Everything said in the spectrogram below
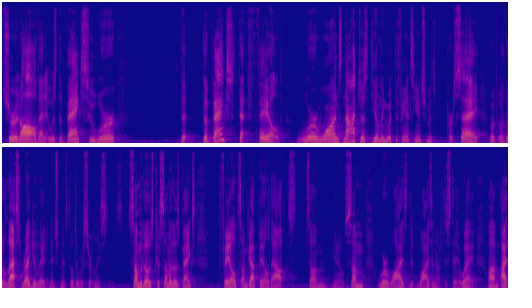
sure at all that it was the banks who were the, the banks that failed were ones not just dealing with the fancy instruments per se, or, or the less regulated instruments, though there were certainly some of those, because some of those banks failed, some got bailed out, some, you know, some were wise, wise enough to stay away. Um, I,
